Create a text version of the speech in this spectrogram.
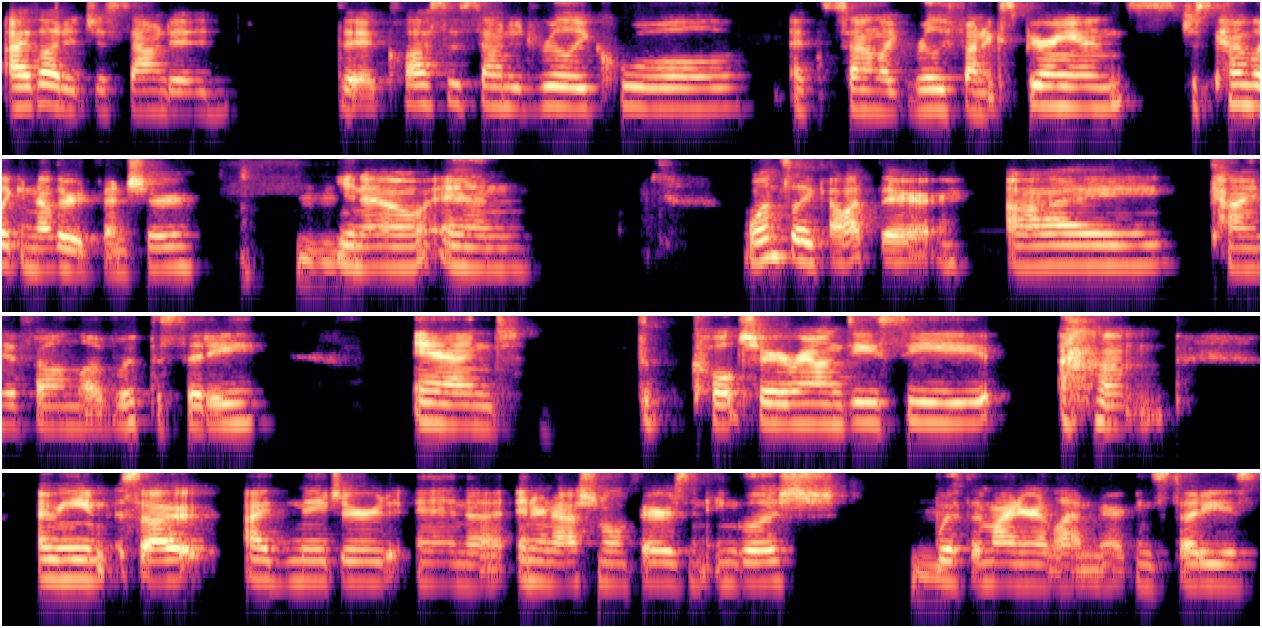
I thought it just sounded, the classes sounded really cool. It sounded like really fun experience, just kind of like another adventure, mm-hmm. you know, and once I got there, I kind of fell in love with the city and the culture around DC. Um, I mean, so I, I majored in uh, international affairs and English mm. with a minor in Latin American studies.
